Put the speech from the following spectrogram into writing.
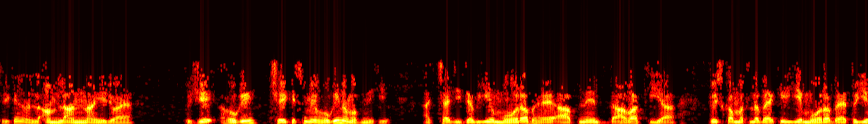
ٹھیک ہے نا؟ لم لنا یہ جو ہے تو یہ ہوگی؟ چھ قسمیں ہوگی نا مبنی کی۔ اچھا جی جب یہ مورب ہے، آپ نے دعویٰ کیا، تو اس کا مطلب ہے کہ یہ مورب ہے تو یہ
